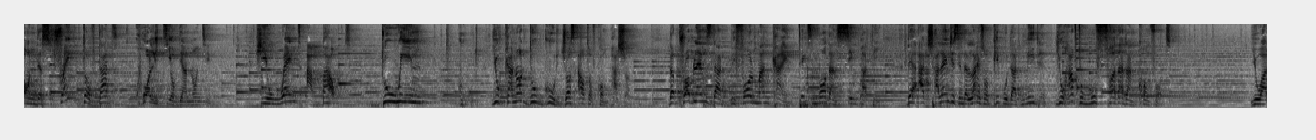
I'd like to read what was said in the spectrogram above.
on the strength of that quality of the anointing he went about doing good. You cannot do good just out of compassion. The problems that befall mankind takes more than sympathy. There are challenges in the lives of people that need you have to move further than comfort. You are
